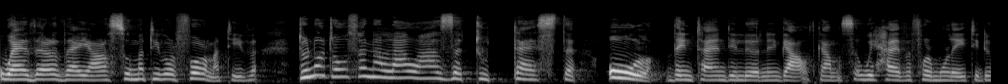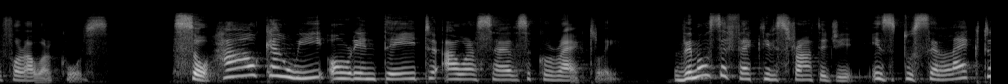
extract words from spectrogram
whether they are summative or formative, do not often allow us to test all the intended learning outcomes we have formulated for our course. So, how can we orientate ourselves correctly? The most effective strategy is to select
